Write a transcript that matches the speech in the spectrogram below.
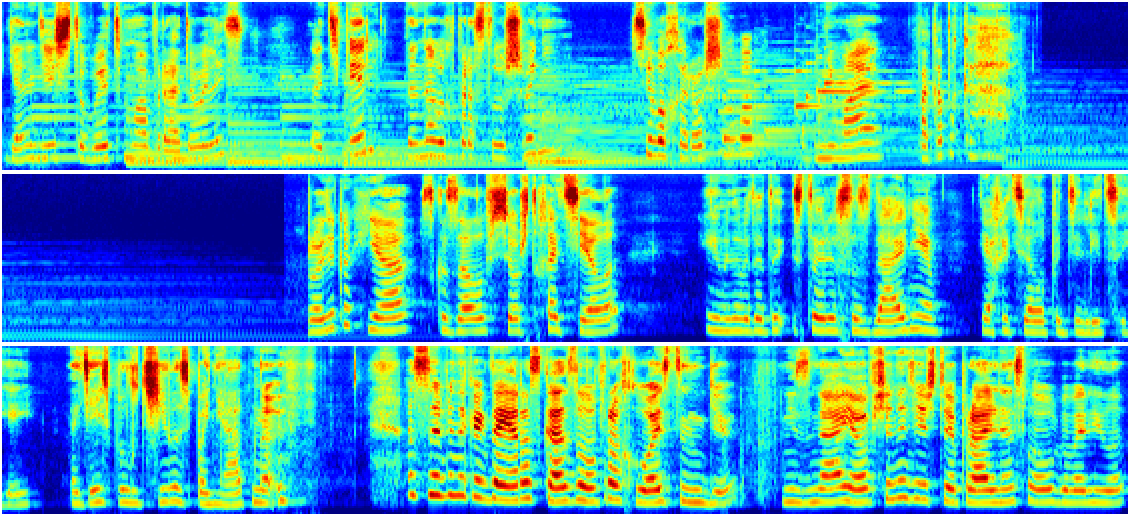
Я надеюсь, что вы этому обрадовались. Ну а теперь до новых прослушиваний. Всего хорошего вам. Обнимаю. Пока-пока. Вроде как я сказала все, что хотела. И именно вот эту историю создания я хотела поделиться ей. Надеюсь, получилось понятно. Особенно, когда я рассказывала про хостинги. Не знаю, я вообще надеюсь, что я правильное слово говорила.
